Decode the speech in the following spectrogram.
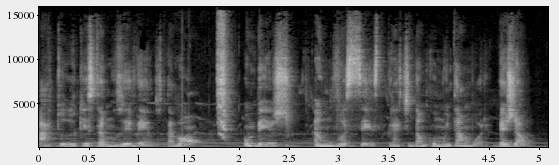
a tudo que estamos vivendo, tá bom? Um beijo. Amo vocês. Gratidão com muito amor. Beijão.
